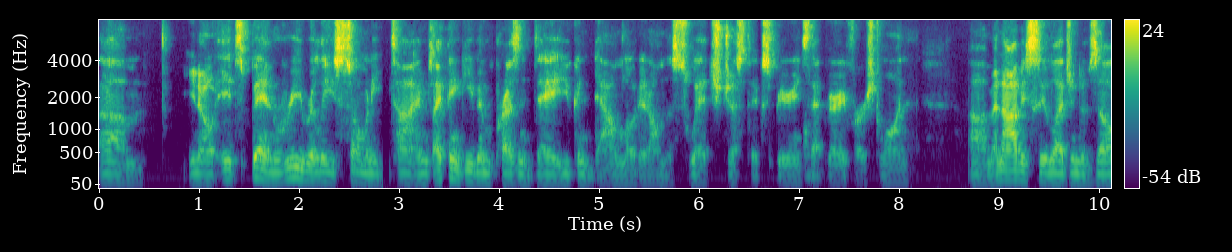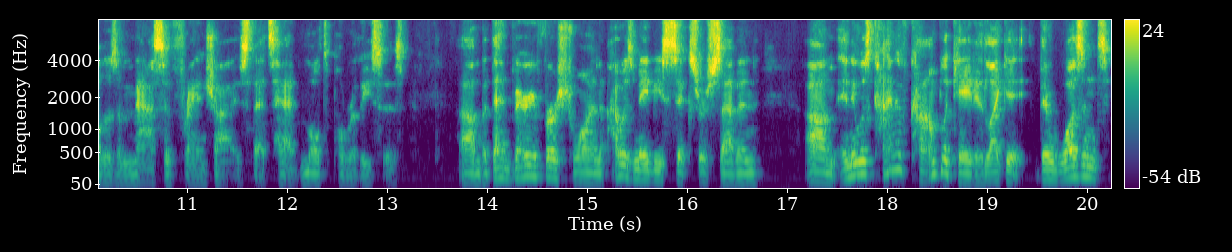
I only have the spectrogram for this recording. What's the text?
Um, you know, it's been re-released so many times. I think even present day, you can download it on the Switch just to experience that very first one. Um, and obviously, Legend of Zelda is a massive franchise that's had multiple releases. Um, but that very first one, I was maybe six or seven, um, and it was kind of complicated. Like it, there wasn't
